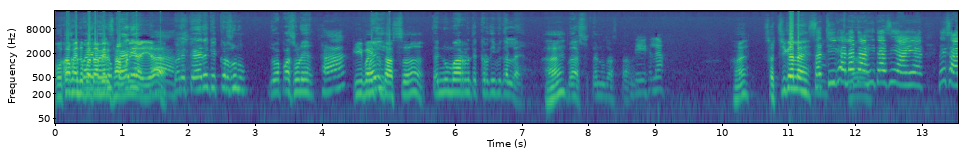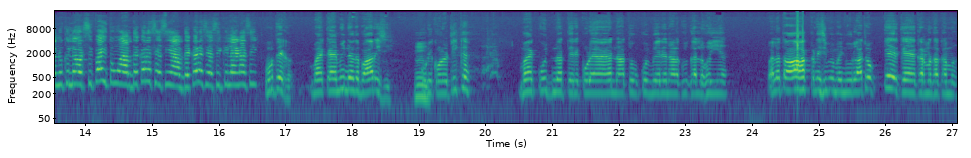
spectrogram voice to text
ਉਹ ਤਾਂ ਮੈਨੂੰ ਪਤਾ ਮੇਰੇ ਸਾਹਮਣੇ ਆਈ ਆ। ਹਾਂ। ਨਾਲੇ ਕਹਿ ਰਹੇ ਕਿੱਕਰ ਸੁਣੂ ਜੋ ਆਪਾਂ ਸੁਣਿਆ। ਹਾਂ। ਕੀ ਬਾਈ ਤੂੰ। ਦੱਸ? ਤੈਨੂੰ ਮਾਰਨ ਤਿੱਕਰ ਦੀ ਵੀ ਗੱਲ ਹੈ। ਹੈ? ਬਸ ਤੈਨੂੰ ਦੱਸਤਾ ਦੇਖ ਲੈ। ਹੈ? ਸੱਚੀ ਗੱਲ ਹੈ? ਸੱਚੀ ਗੱਲ ਆ ਤਾਂ ਹੀ। ਤਾਂ ਅਸੀਂ ਆਏ ਆ। ਨਹੀਂ ਸਾਨੂੰ ਕੀ ਲੋੜ ਸੀ ਭਾਈ? ਤੂੰ ਆਪਦੇ ਘਰੇ ਸੀ ਅਸੀਂ ਆਪਦੇ ਘਰੇ ਸੀ ਅਸੀਂ ਕੀ ਲੈਣਾ ਸੀ? ਹੁਣ ਦੇਖ ਮੈਂ ਕਈ ਮਹੀਨੇ ਦੇ ਬਾਹਰ ਹੀ ਸੀ ਹੂੰ। ਕੁੜੀ ਕੋਲੇ ਠੀਕ ਹੈ? ਮੈਂ ਕੁਝ ਨਾ ਤੇਰੇ ਕੋਲੇ ਆਇਆ ਨਾ ਤੂੰ ਕੋਈ ਮੇਰੇ ਨਾਲ ਕੋਈ ਗੱਲ ਹੋਈ ਹੈ। ਪਹਿਲਾਂ ਤਾਂ ਆ ਹੱਕ ਨਹੀਂ ਸੀ ਵੀ ਮੈਨੂੰ ਰਾਹ ਚੋਂ ਘੇਰ ਕੇ ਆਇਆ ਕਰਨ ਦਾ ਕੰਮ।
